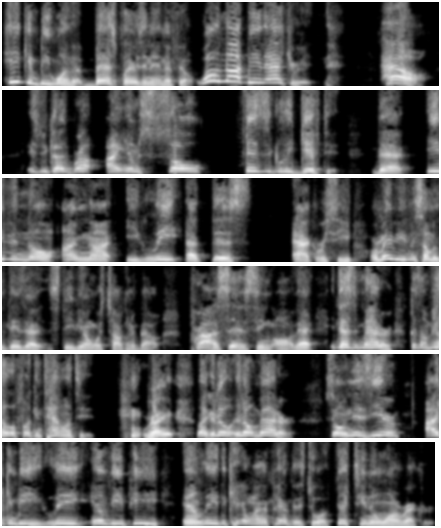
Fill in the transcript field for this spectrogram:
he can be one of the best players in the NFL while not being accurate. How? It's because, bro, I am so physically gifted that even though I'm not elite at this accuracy, or maybe even some of the things that Steve Young was talking about, processing, all that, it doesn't matter because I'm hella fucking talented, right? Like it don't, it don't matter. So in this year, I can be league MVP and lead the Carolina Panthers to a 15 and 1 record.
